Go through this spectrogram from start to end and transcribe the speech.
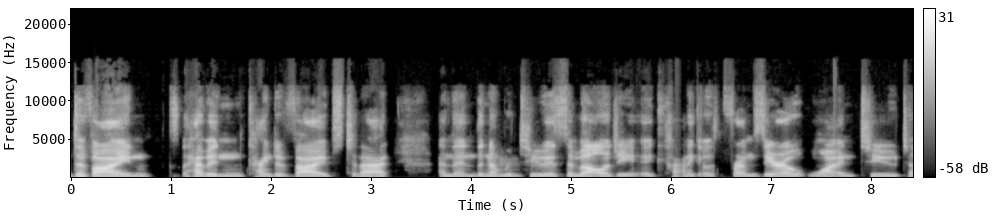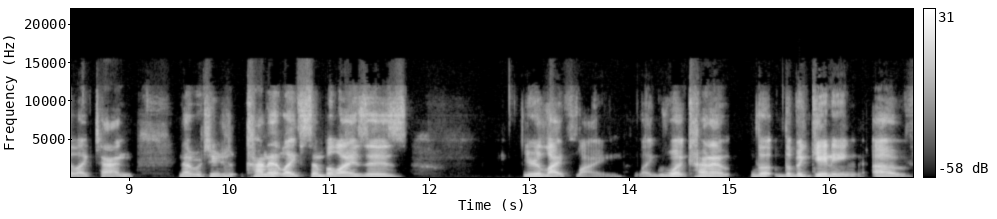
divine heaven kind of vibes to that and then the number mm-hmm. two is symbology. It kind of goes from zero, one, two to like 10. Number two kind of like symbolizes your lifeline, like what kind of the, the beginning of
